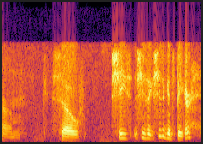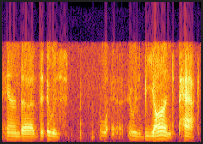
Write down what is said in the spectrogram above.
Um, so she's she's a she's a good speaker, and uh, it was it was beyond packed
